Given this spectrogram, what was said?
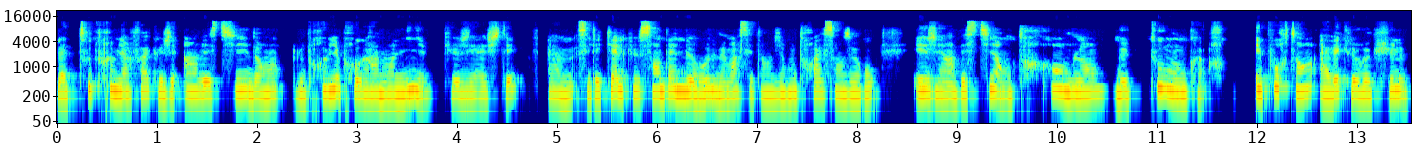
la toute première fois que j'ai investi dans le premier programme en ligne que j'ai acheté, euh, c'était quelques centaines d'euros, de mémoire c'était environ 300 euros, et j'ai investi en tremblant de tout mon corps. Et pourtant, avec le recul,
